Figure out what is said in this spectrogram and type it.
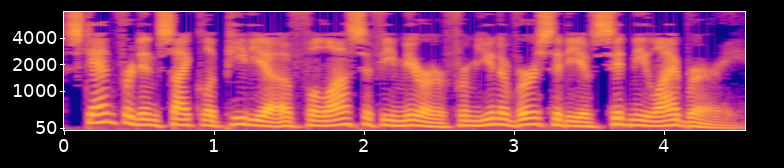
Stanford Encyclopedia of Philosophy Mirror from University of Sydney Library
